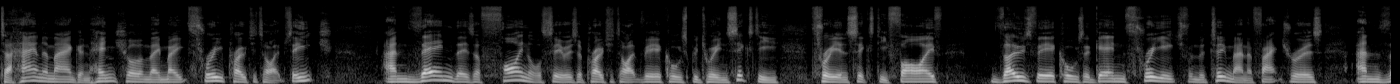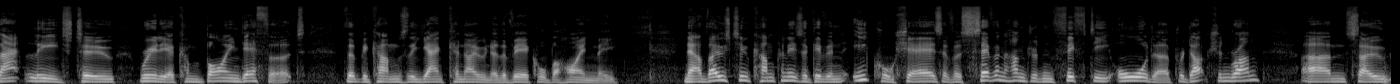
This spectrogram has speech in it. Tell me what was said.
to Hanomag and Henschel and they make three prototypes each. And then there's a final series of prototype vehicles between 63 and 65. Those vehicles, again, three each from the two manufacturers, and that leads to really a combined effort that becomes the Jagdkanone, the vehicle behind me. Now, those two companies are given equal shares of a 750 order production run um, so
